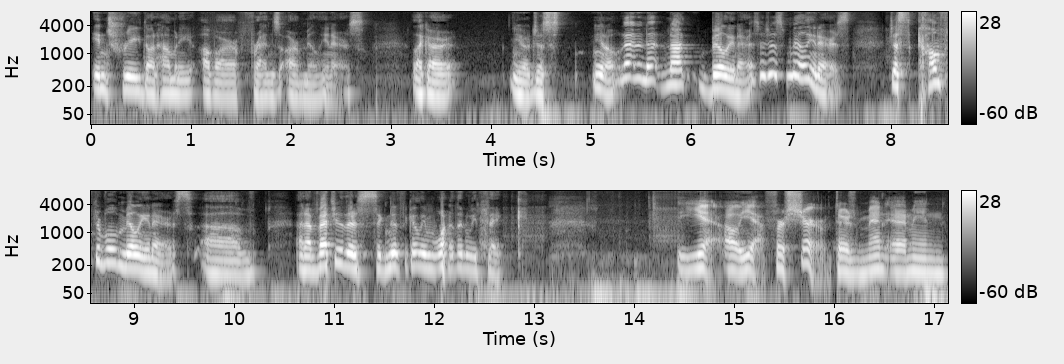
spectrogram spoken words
intrigued on how many of our friends are millionaires, like our, you know, just you know, not not, not billionaires, but just millionaires, just comfortable millionaires. Um, and I bet you there's significantly more than we think. Yeah. Oh, yeah, for sure. There's men. I mean,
